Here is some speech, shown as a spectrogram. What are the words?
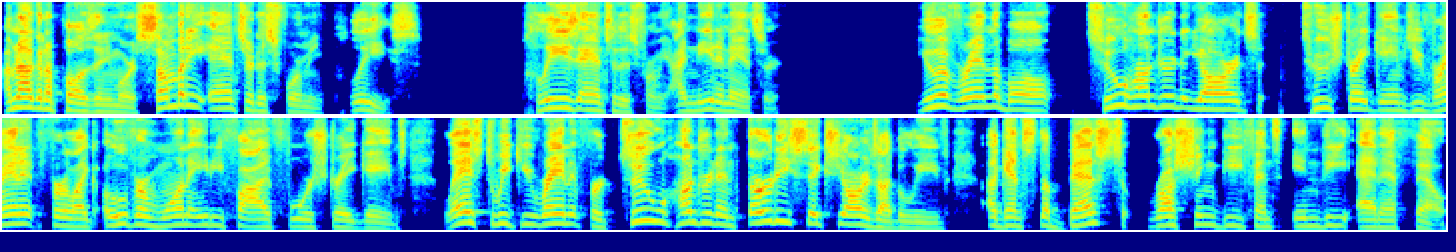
I'm not going to pause anymore. Somebody answer this for me, please. Please answer this for me. I need an answer. You have ran the ball 200 yards, two straight games. You've ran it for like over 185, four straight games. Last week, you ran it for 236 yards, I believe, against the best rushing defense in the NFL.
